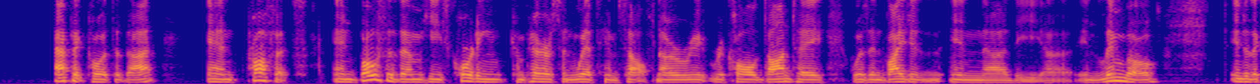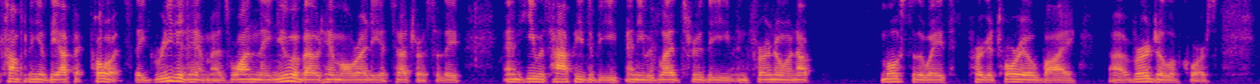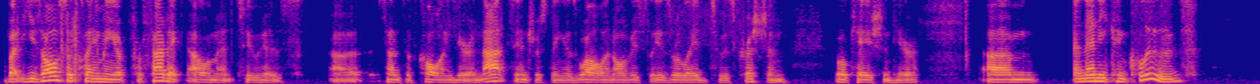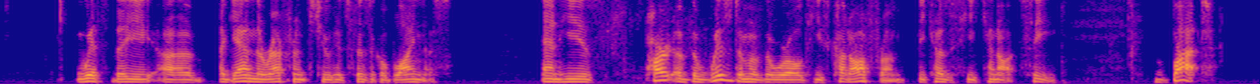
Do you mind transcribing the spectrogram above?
epic poets at that, and prophets. And both of them he's courting comparison with himself. Now re recall Dante was invited in uh, the uh, in limbo into the company of the epic poets. They greeted him as one they knew about him already, etc. So they, and he was happy to be, and he was led through the Inferno and up most of the way Purgatorio by uh, Virgil, of course. But he's also claiming a prophetic element to his uh, sense of calling here, and that's interesting as well, and obviously is related to his Christian vocation here. Um, and then he concludes with the, uh, again, the reference to his physical blindness. And he is part of the wisdom of the world he's cut off from because he cannot see. But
